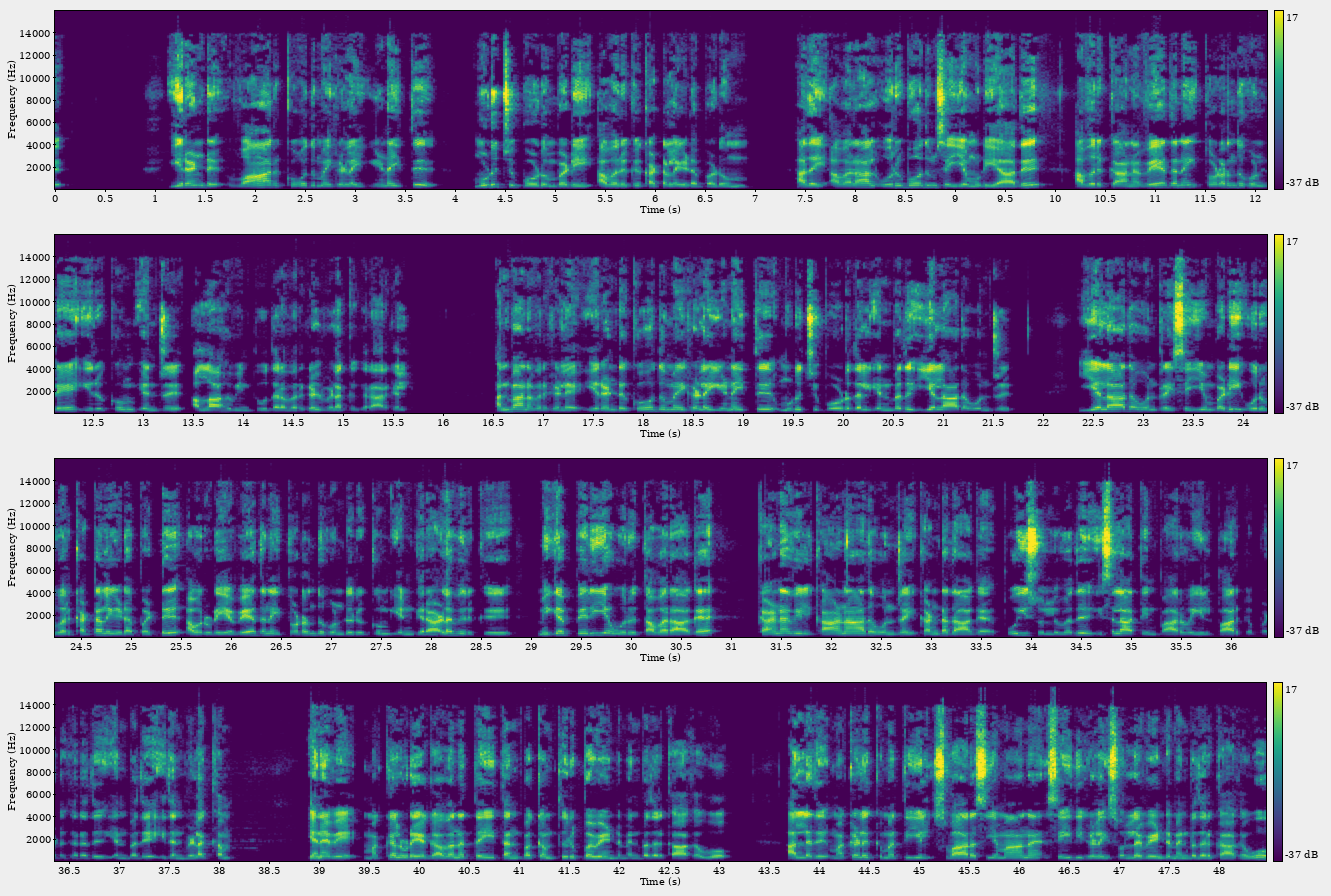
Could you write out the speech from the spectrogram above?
இரண்டு வார் கோதுமைகளை இணைத்து முடிச்சு போடும்படி அவருக்கு கட்டளையிடப்படும். அதை அவரால் ஒருபோதும் செய்ய முடியாது. அவருக்கான வேதனை தொடர்ந்து கொண்டே இருக்கும் என்று அல்லாஹுவின் தூதரவர்கள் விளக்குகிறார்கள். அன்பானவர்களே இரண்டு கோதுமைகளை இணைத்து முடிச்சு போடுதல் என்பது இயலாத ஒன்று. இயலாத ஒன்றை செய்யும்படி ஒருவர் கட்டளையிடப்பட்டு அவருடைய வேதனை தொடர்ந்து கொண்டிருக்கும் என்கிற அளவிற்கு மிகப்பெரிய ஒரு தவறாக கனவில் காணாத ஒன்றை கண்டதாக பொய் சொல்லுவது இஸ்லாத்தின் பார்வையில் பார்க்கப்படுகிறது என்பதே இதன் விளக்கம். எனவே மக்களுடைய கவனத்தை தன் பக்கம் திருப்ப வேண்டும் என்பதற்காகவோ அல்லது மக்களுக்கு மத்தியில் சுவாரஸ்யமான செய்திகளை சொல்ல வேண்டும் என்பதற்காகவோ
